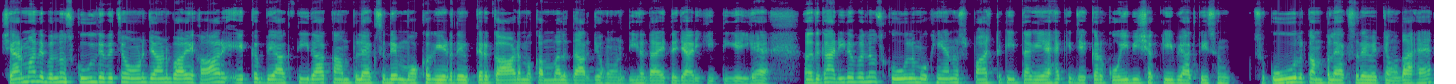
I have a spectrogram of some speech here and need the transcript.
ਸ਼ਰਮਾ ਦੇ ਵੱਲੋਂ ਸਕੂਲ ਦੇ ਵਿੱਚ ਆਉਣ ਜਾਣ ਵਾਲੇ ਹਰ ਇੱਕ ਵਿਅਕਤੀ ਦਾ ਕੰਪਲੈਕਸ ਦੇ ਮੁੱਖ ਗੇਟ ਦੇ ਉੱਤੇ ਰਿਕਾਰਡ ਮੁਕੰਮਲ ਦਰਜ ਹੋਣ ਦੀ ਹਦਾਇਤ ਜਾਰੀ ਕੀਤੀ ਗਈ ਹੈ। ਅਧਿਕਾਰੀ ਦੇ ਵੱਲੋਂ ਸਕੂਲ ਮੁਖੀਆਂ ਨੂੰ ਸਪਸ਼ਟ ਕੀਤਾ ਗਿਆ ਹੈ ਕਿ ਜੇਕਰ ਕੋਈ ਵੀ ਸ਼ੱਕੀ ਵਿਅਕਤੀ ਸੰ- ਸਕੂਲ ਕੰਪਲੈਕਸ ਦੇ ਵਿੱਚ ਆਉਂਦਾ ਹੈ,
